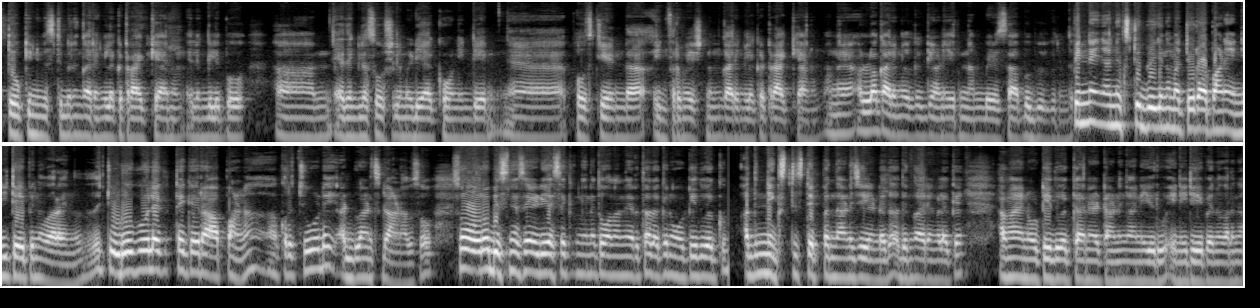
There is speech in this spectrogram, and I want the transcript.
സ്റ്റോക്ക് ഇൻവെസ്റ്റ്മെന്റും കാര്യങ്ങളൊക്കെ ട്രാക്ക് ചെയ്യാനും അല്ലെങ്കിൽ ഇപ്പോൾ ഏതെങ്കിലും സോഷ്യൽ മീഡിയ അക്കൗണ്ടിന്റെ പോസ്റ്റ് ചെയ്യേണ്ട ഇൻഫർമേഷനും കാര്യങ്ങളൊക്കെ ട്രാക്ക് ചെയ്യാനും അങ്ങനെ ഉള്ള കാര്യങ്ങൾക്കൊക്കെയാണ് ഈ ഒരു നമ്പേഴ്സ് ആപ്പ് ഉപയോഗിക്കുന്നത്. പിന്നെ ഞാൻ നെക്സ്റ്റ് ഉപയോഗിക്കുന്ന മറ്റൊരു ആപ്പാണ് എനി ടൈപ്പ് എന്ന് പറയുന്നത്. ഇത് ടുഡു പോലത്തെ ഒരു ആപ്പാണ് കുറച്ചുകൂടി അഡ്വാൻസ്ഡ് ആണ്. സോ സോ ഓരോ ബിസിനസ് ഐഡിയാസ് ഒക്കെ ഇങ്ങനെ തോന്നുന്ന നേരത്ത് അതൊക്കെ നോട്ട് ചെയ്ത് വെക്കും. അതിന് നെക്സ്റ്റ് സ്റ്റെപ്പ് എന്താണ് ചെയ്യേണ്ടത്? അതും കാര്യങ്ങളൊക്കെ അങ്ങനെ നോട്ട് ചെയ്ത് വെക്കാനായിട്ടാണ് ഞാൻ ഈ ഒരു എനി ടൈപ്പ് എന്ന് പറഞ്ഞ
